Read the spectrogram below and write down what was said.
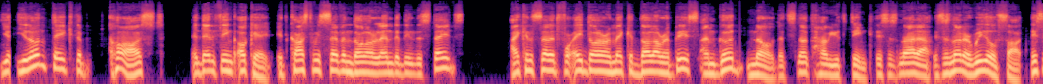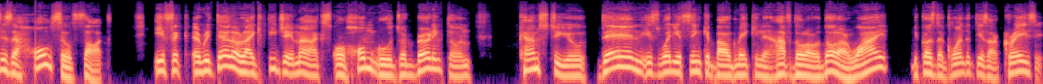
you, you don't take the cost and then think, okay, it cost me $7 landed in the States. I can sell it for eight dollar and make a dollar a piece. I'm good. No, that's not how you think. This is not a this is not a real thought. This is a wholesale thought. If a, a retailer like TJ Maxx or Home Goods or Burlington comes to you, then is when you think about making a half dollar or dollar. Why? Because the quantities are crazy.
